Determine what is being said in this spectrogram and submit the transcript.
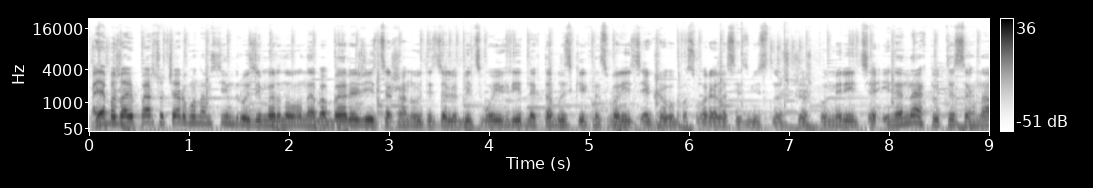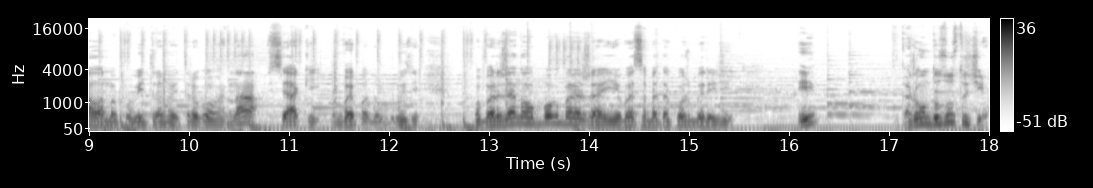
А я бажаю першу чергу нам всім, друзі, мирного неба. Бережіться, шануйтеся, любіть своїх рідних та близьких, не сваріться. Якщо ви посварилися, звісно, що ж поміріться. І не нехтуйте сигналами повітряної тривоги. На всякий випадок, друзі. Побереженого Бог береже, і ви себе також бережіть. І кажу вам до зустрічі,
